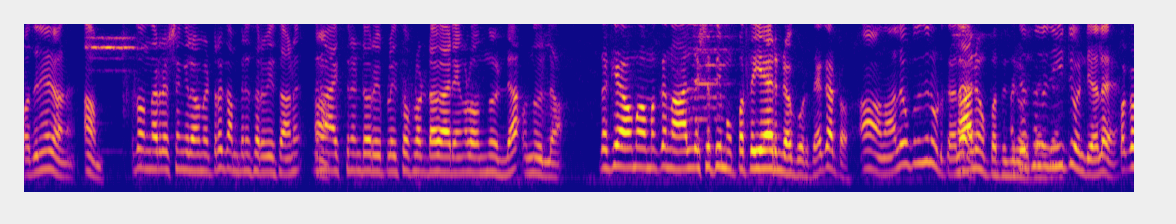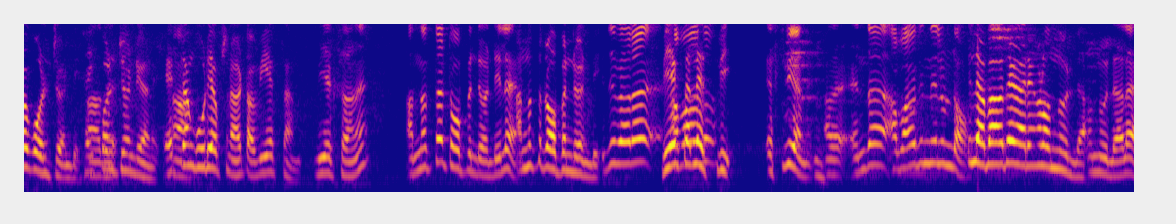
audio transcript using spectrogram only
പതിനേഴാണ്. ആ. ഇത് ഒന്നര ലക്ഷം കിലോമീറ്റർ കമ്പനി സർവീസ് ആണ്. ആക്സിഡന്റോ റീപ്ലേസോ ഫ്ലഡോ കാര്യങ്ങളോ ഒന്നുമില്ല. ഒന്നുമില്ല. ഇതൊക്കെ ആവുമ്പോൾ നമുക്ക് നാല് ലക്ഷത്തി മുപ്പത്തയ്യായിരം രൂപ കൊടുത്തേ കേട്ടോ? ആ നാല് മുപ്പത്തഞ്ചിന് കൊടുക്കാം നാല് മുപ്പത്തഞ്ച് നീറ്റ് വണ്ടി അല്ലേ? ഒക്കെ ക്വാളിറ്റി വണ്ടി ഹൈ ക്വാളിറ്റി വണ്ടിയാണ്. ഏറ്റവും കൂടിയ ഓപ്ഷൻ കേട്ടോ വി എക്സ് ആണ്. വി എക്സ് ആണ്. അന്നത്തെ ടോപ്പിന്റെ വണ്ടി അല്ലേ? അന്നത്തെ ടോപ്പിന്റെ വണ്ടി. ഇത് വേറെ വി എക്സ് അല്ല എസ് വി എസ് വി ആണ്. അതെ. എന്താ അപാകത എന്തെങ്കിലും ഉണ്ടോ? ഇല്ല അപാകത കാര്യങ്ങളൊന്നുമില്ല. ഒന്നുമില്ല അല്ലേ?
